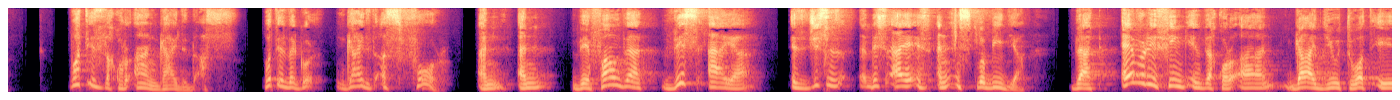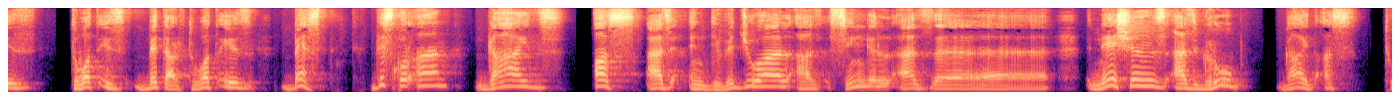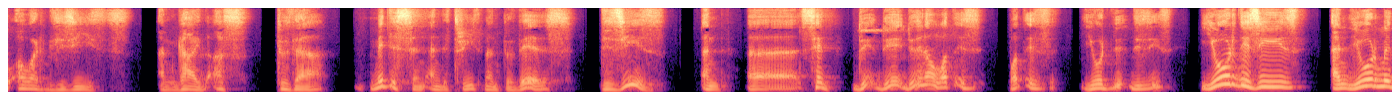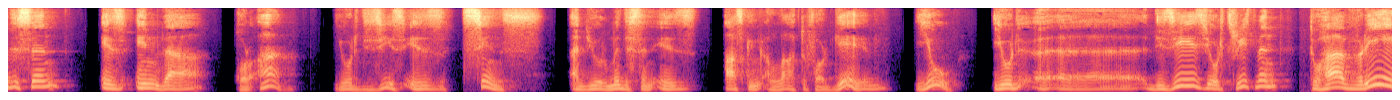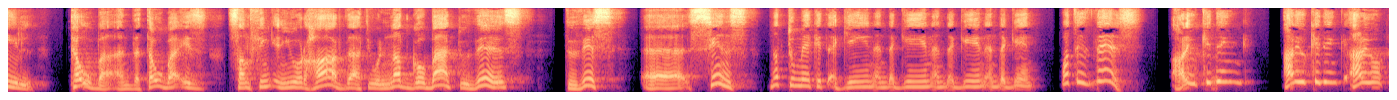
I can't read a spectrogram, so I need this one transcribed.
What is the Quran guided us? What is the guided us for? And and they found that this ayah is just as, this ayah is an encyclopedia that everything in the Quran guide you to what is to what is better, to what is best. This Quran guides us as individual, as single, as uh, nations, as group, guide us to our disease and guide us to the medicine and the treatment to this disease. And uh, said, do, do, do you know what is what is your di- disease? Your disease and your medicine is in the Quran. Your disease is sins, and your medicine is asking Allah to forgive you. Your uh, disease, your treatment, to have real tawbah, and the tawbah is something in your heart that you will not go back to this, to this uh, sins, not to make it again and again and again and again. What is this? Are you kidding? Are you kidding? Are you?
